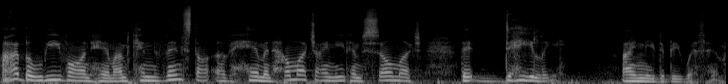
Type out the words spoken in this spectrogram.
I believe on Him. I'm convinced of Him and how much I need Him so much that daily I need to be with Him.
